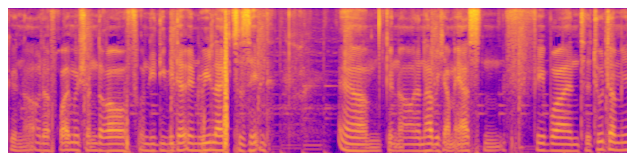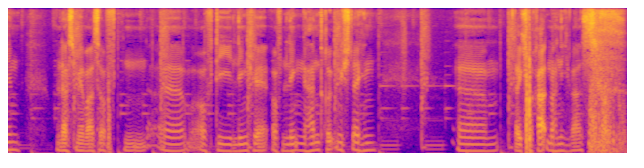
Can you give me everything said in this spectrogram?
Genau, da freue ich mich schon drauf, um die, die wieder in Real Life zu sehen. Ähm, genau, dann habe ich am 1. Februar einen Tattoo-Termin und lasse mir was auf, den, äh, auf die linke, auf den linken Handrücken stechen. Ähm, ich verrate noch nicht was.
